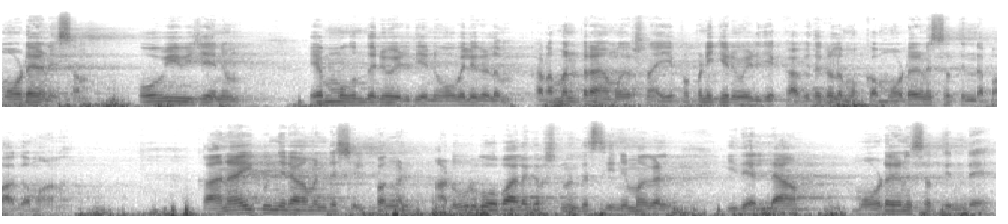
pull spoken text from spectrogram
മോഡേണിസം ഒ വി വിജയനും എം മുകുന്ദനും എഴുതിയ നോവലുകളും കടമൻ രാമകൃഷ്ണ അയ്യപ്പപ്പണിക്കനും എഴുതിയ കവിതകളുമൊക്കെ മോഡേണിസത്തിന്റെ ഭാഗമാണ്. കാനായി കുഞ്ഞിരാമന്റെ ശില്പങ്ങൾ അടൂർ ഗോപാലകൃഷ്ണന്റെ സിനിമകൾ ഇതെല്ലാം മോഡേണിസത്തിന്റെ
